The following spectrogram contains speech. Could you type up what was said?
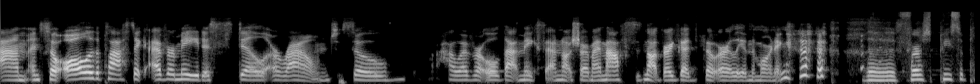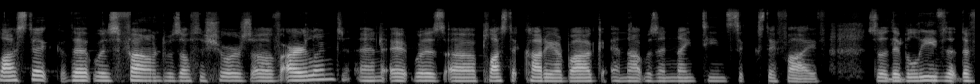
Um, and so all of the plastic ever made is still around. So however old that makes it. I'm not sure. My maths is not very good so early in the morning. the first piece of plastic that was found was off the shores of Ireland, and it was a plastic carrier bag, and that was in 1965. So they believe that the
